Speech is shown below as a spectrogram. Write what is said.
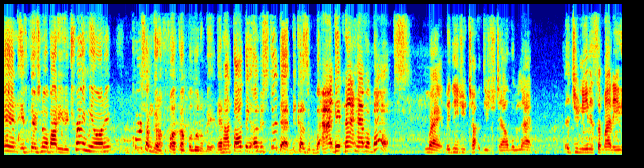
And if there's nobody to train me on it, of course I'm gonna fuck up a little bit. And I thought they understood that because I did not have a boss. Right. But did you t- did you tell them that that you needed somebody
